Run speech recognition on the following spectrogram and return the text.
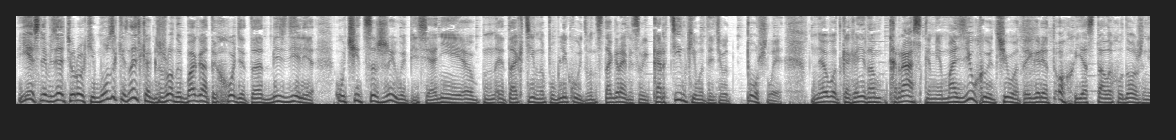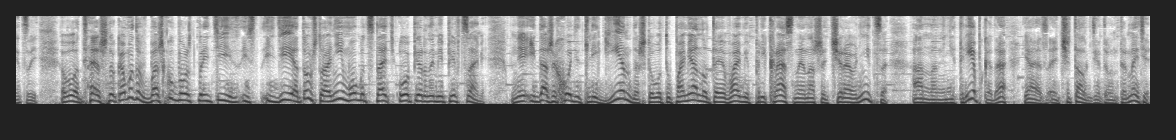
если взять уроки музыки, знаете, как жены богатых ходят от безделья учиться живописи, они э, это активно публикуют в Инстаграме свои картинки вот эти вот пошлые, вот как они там красками мазюкают чего-то и говорят, ох, я стала художницей. Вот, что кому-то в башку может прийти идея о том, что они могут стать оперными певцами. И даже ходит легенда, что вот упомянутая вами прекрасная наша чаровница Анна Нетребко, да, я э, читал где-то в интернете,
